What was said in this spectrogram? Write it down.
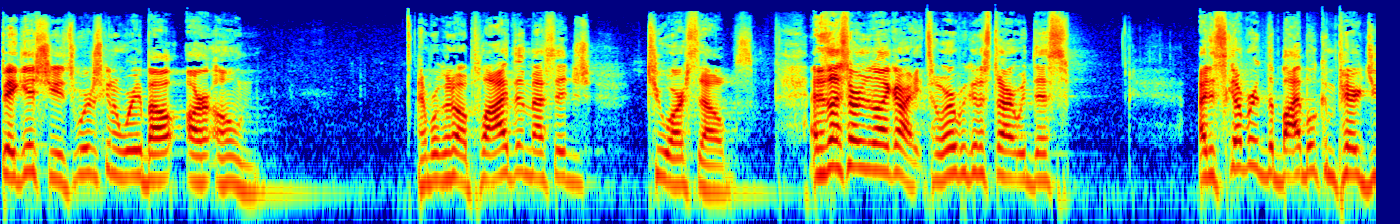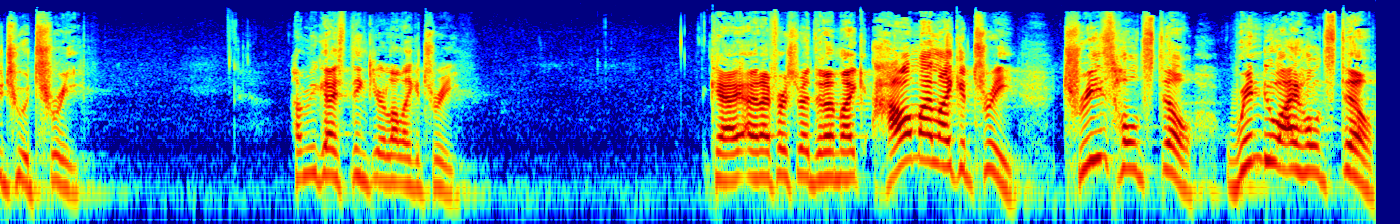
big issues, we're just gonna worry about our own. And we're gonna apply the message to ourselves. And as I started, like, all right, so where are we gonna start with this? I discovered the Bible compared you to a tree. How many of you guys think you're a lot like a tree? Okay, and I first read that, I'm like, how am I like a tree? Trees hold still. When do I hold still?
